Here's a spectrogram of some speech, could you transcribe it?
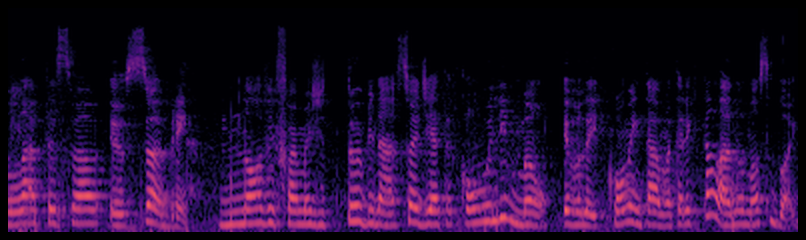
Olá pessoal, eu sou a Brenda. Nove formas de turbinar a sua dieta com o limão. Eu vou ler e comentar a matéria que tá lá no nosso blog.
